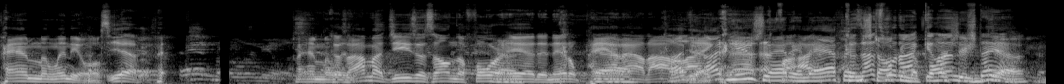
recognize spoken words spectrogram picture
Pan millennials. Yeah, Pan because. I'm a Jesus on the forehead, and it'll pan Yeah. out. I like I've, I've that. used that in I- Athens. that's what talking I to can Farsi- understand. Yeah.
